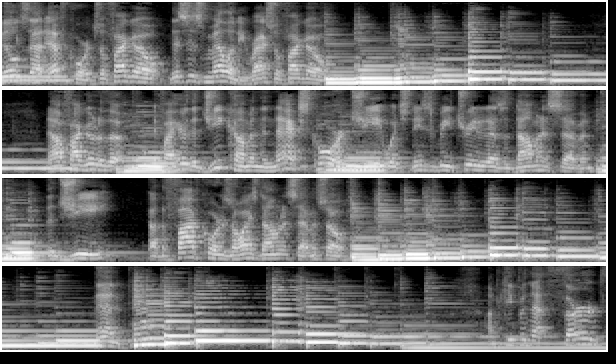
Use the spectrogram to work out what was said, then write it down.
Builds that F chord. So if I go, this is melody, right? So if I go, now if I go to the, if I hear the G come in the next chord, G, which needs to be treated as a dominant seven, the G, uh, the five chord is always dominant seven. So Then. I'm keeping that third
